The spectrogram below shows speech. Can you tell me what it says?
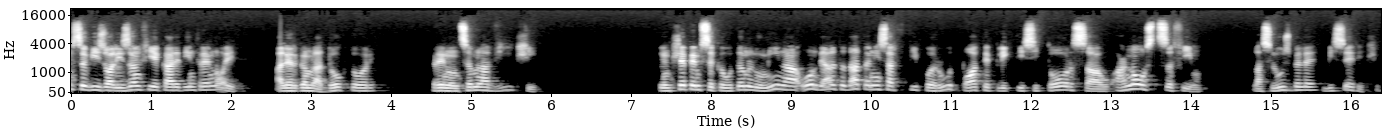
să vizualizăm fiecare dintre noi. Alergăm la doctori, renunțăm la vicii. Începem să căutăm lumina unde altădată ni s-ar fi părut poate plictisitor sau anost să fim, la slujbele bisericii.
